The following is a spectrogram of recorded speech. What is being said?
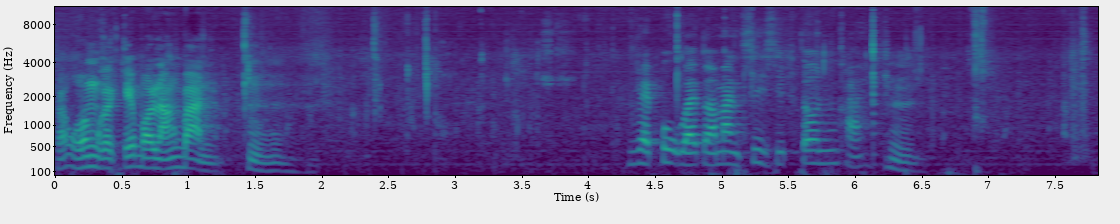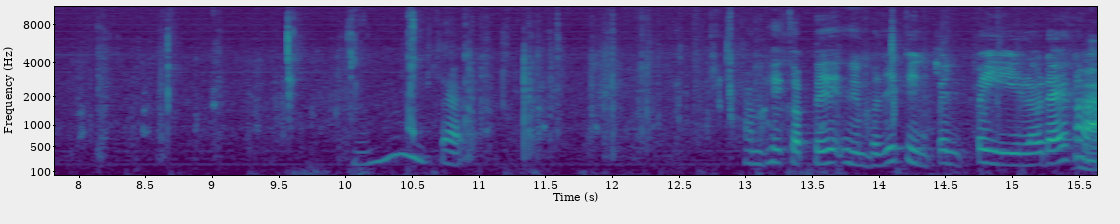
พระอมก็เก็บเอาหลังบ้านอืมยายปลูกไว้ประมาณสี่สิบต้นค่ะ อืม อืม แต่บทำพริกกะปินี่ไม่ได้กินเป็นปีแล้วได้ค่ะ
